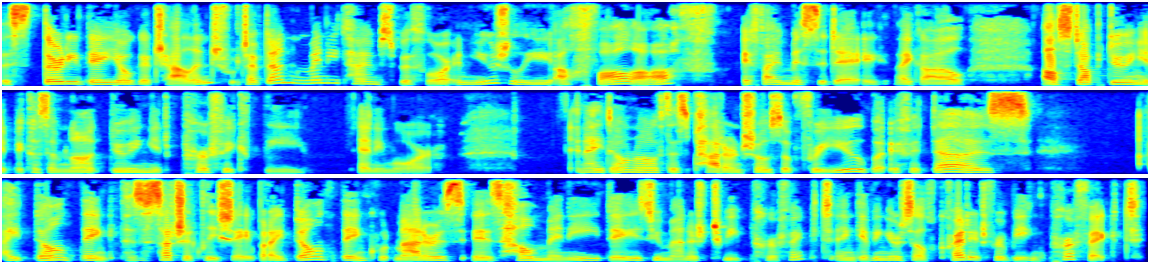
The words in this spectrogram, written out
this 30 day yoga challenge, which I've done many times before. And usually I'll fall off if I miss a day. Like I'll, I'll stop doing it because I'm not doing it perfectly anymore. And I don't know if this pattern shows up for you, but if it does, I don't think this is such a cliche, but I don't think what matters is how many days you manage to be perfect and giving yourself credit for being perfect.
